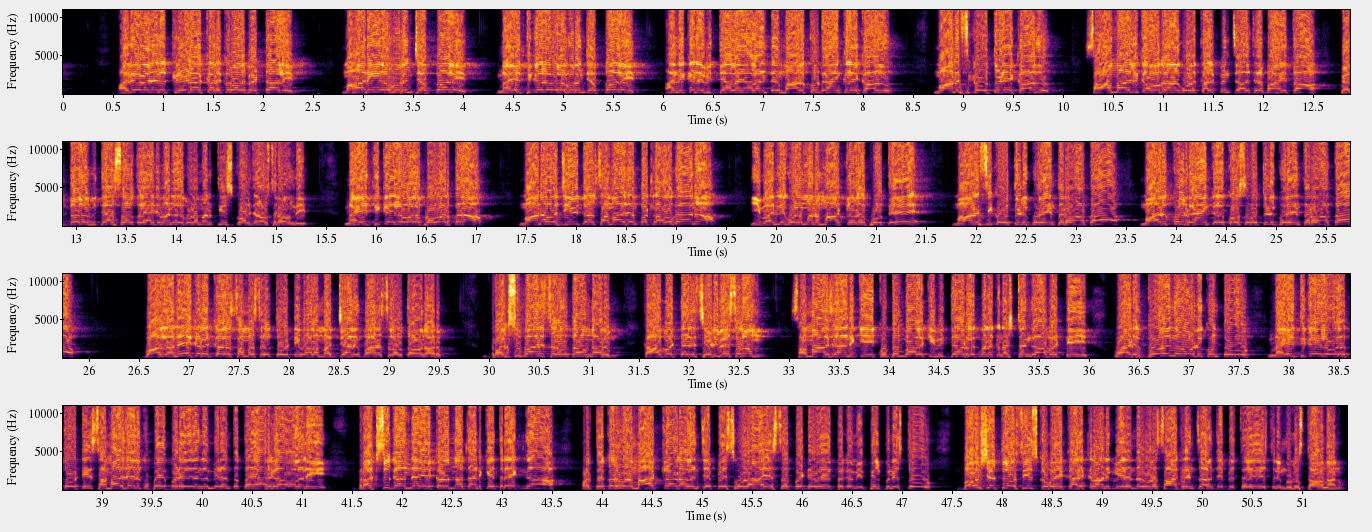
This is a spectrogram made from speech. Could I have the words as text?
అదేవిధంగా క్రీడా కార్యక్రమాలు పెట్టాలి. మహనీయుల గురించి చెప్పాలి. నైతిక విలువల గురించి చెప్పాలి. అందుకనే విద్యాలయాలంటే మార్కులు ర్యాంకులే కాదు మానసిక ఒత్తిడే కాదు సామాజిక అవగాహన కూడా కల్పించాల్సిన బాధ్యత పెద్దలు విద్యాసంస్థల యాజమాన్యాలు కూడా మనం తీసుకోవాల్సిన అవసరం ఉంది. నైతిక విలువల ప్రవర్తన మానవ జీవితం సమాజం పట్ల అవగాహన ఇవన్నీ కూడా మనం మాట్లాడకపోతే మానసిక ఒత్తిడి గురైన తర్వాత మార్కులు ర్యాంకుల కోసం ఒత్తిడి గురైన తర్వాత వాళ్ళు అనేక రకాల సమస్యలతోటి వాళ్ళ మద్యానికి బానిసలు అవుతా ఉన్నారు. డ్రగ్స్ బానిసలు అవుతా ఉన్నారు. కాబట్టి అది చెడు వ్యసనం సమాజానికి కుటుంబాలకి విద్యార్థులకు మనకు నష్టం కాబట్టి వాడు దూరంగా వండుకుంటూ నైతిక విలువలతోటి సమాజానికి ఉపయోగపడే విధంగా మీరంతా తయారు కావాలని డ్రగ్స్ గంజా ఎక్కడున్నా దానికి వ్యతిరేకంగా ప్రతి ఒక్కరు కూడా మాట్లాడాలని చెప్పేసి కూడా ఎస్ఎఫ్ఐ వైపుగా మేము పిలుపునిస్తూ భవిష్యత్తులో తీసుకుపోయే కార్యక్రమానికి మీరందరూ కూడా సహకరించాలని చెప్పి తెలియజేస్తూ ముగిస్తా ఉన్నాను.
